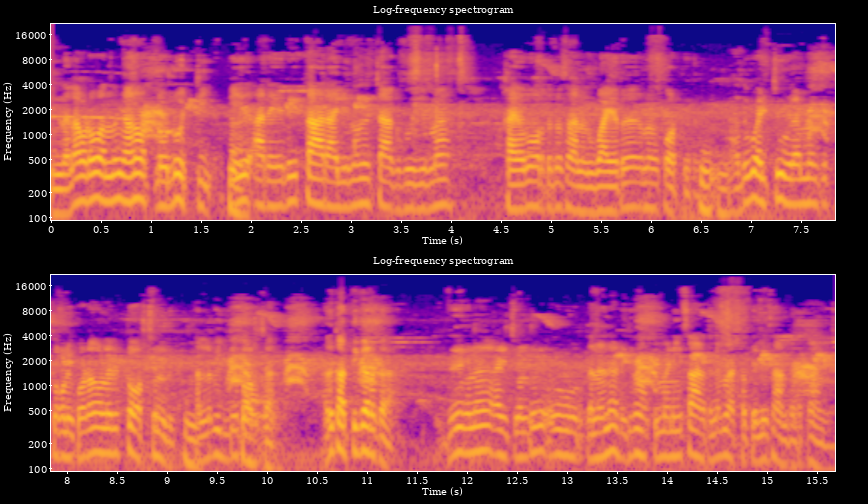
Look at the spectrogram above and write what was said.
ഇന്നലെ അവിടെ വന്ന് ഞാൻ ഒട്ടിലോണ്ട് ഒറ്റി. ഈ അരയിൽ താരാലി എന്ന് ചാക്കുസൂചിമ കയർ കോർത്തിട്ട് സാധനം വയറ് കോർത്തിട്ട് അത് വലിച്ചു ഊരാൻ വേണ്ടി തോളിക്കൂടെ ഉള്ളൊരു ടോർച്ച് ഉണ്ട്. നല്ല വലിയ ടോർച്ചാണ് അത് കത്തി കിടക്കുക ഇത് ഇങ്ങനെ അഴിച്ചുകൊണ്ട് ഊർത്തന്നെ അടിച്ച് നോക്കുമ്പോൾ ഈ സാധനത്തിന്റെ വെട്ടത്തിൽ ഈ സാധനത്തിന്റെ കാണുന്നു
